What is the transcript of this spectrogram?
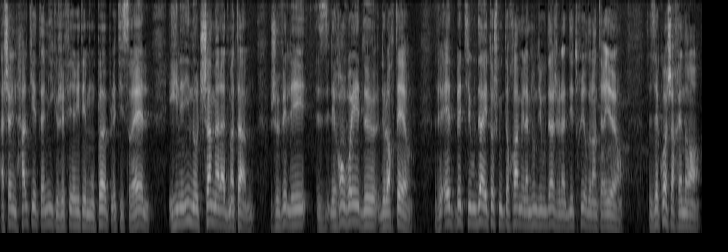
à Shalin Halti et Ami, que j'ai fait hériter mon peuple, et Israël, et Hineni Notcham aladmatam, je vais les, les renvoyer de, de leur terre. Et Bet Yehuda et Tosh et la maison de Yehuda, je vais la détruire de l'intérieur. C'est quoi Shachenra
